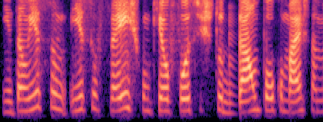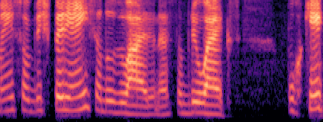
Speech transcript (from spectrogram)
Então, isso, isso fez com que eu fosse estudar um pouco mais também sobre a experiência do usuário, né? sobre o UX. Porque,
